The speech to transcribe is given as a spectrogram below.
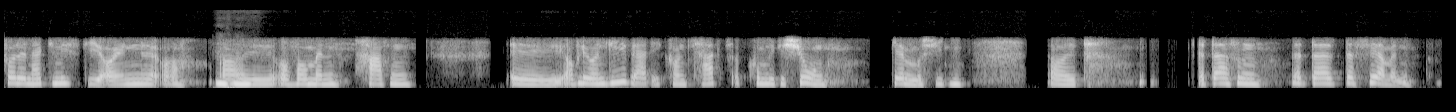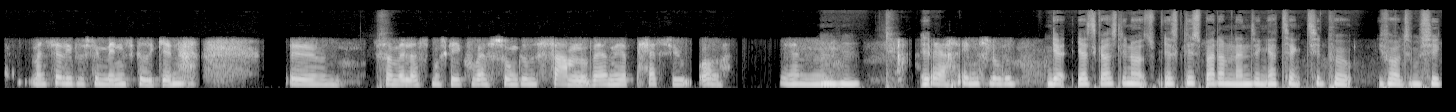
få den her gnist i øjnene, og, mm-hmm. og, øh, og hvor man har sådan, øh, oplever en ligeværdig kontakt og kommunikation gennem musikken. Og et, at der er sådan, at der, der ser man, man ser lige pludselig mennesket igen, øh, som ellers måske kunne være sunket sammen og være mere passiv og øhm, mm-hmm. ja, indsluttet. Ja, jeg skal også lige, nå, jeg skal lige spørge dig om en anden ting, jeg har tænkt tit på i forhold til musik.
